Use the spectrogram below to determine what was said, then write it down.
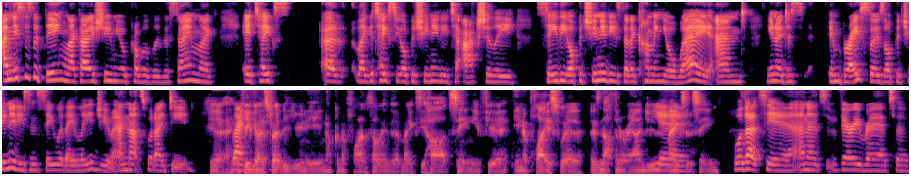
and this is the thing like i assume you're probably the same like it takes a, like it takes the opportunity to actually see the opportunities that are coming your way and you know just embrace those opportunities and see where they lead you and that's what i did Yeah, Like- if you go straight to uni, you're not going to find something that makes your heart sing if you're in a place where there's nothing around you that makes it sing. well that's it and it's very rare to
